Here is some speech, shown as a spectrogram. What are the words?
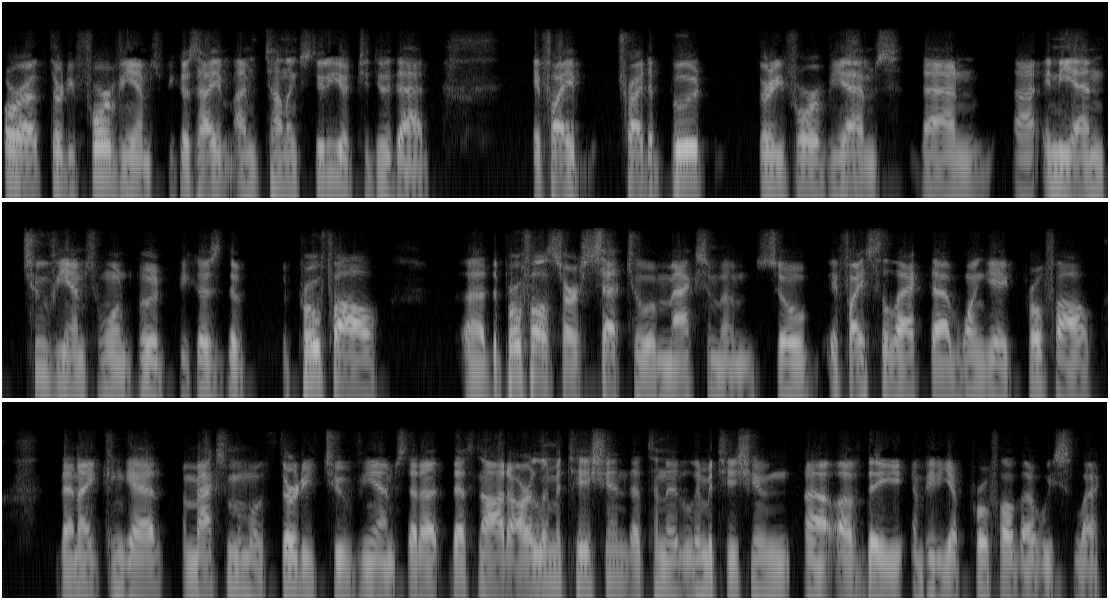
or uh, 34 VMs because I, I'm telling Studio to do that. If I try to boot 34 VMs, then uh, in the end, two VMs won't boot because the, the profile uh, the profiles are set to a maximum. So if I select that one gig profile, then I can get a maximum of 32 VMs. That uh, that's not our limitation. That's a limitation uh, of the NVIDIA profile that we select.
